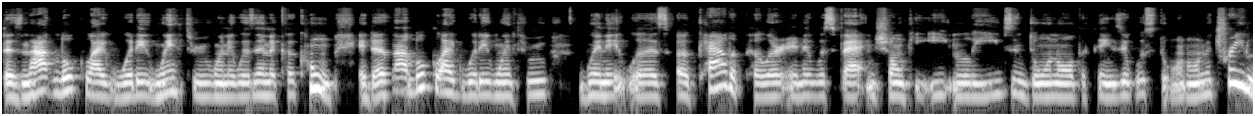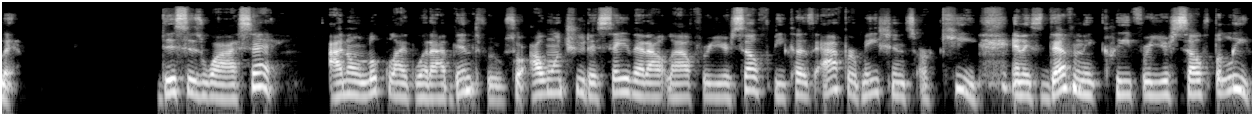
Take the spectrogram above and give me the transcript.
does not look like what it went through when it was in a cocoon. It does not look like what it went through when it was a caterpillar and it was fat and chunky, eating leaves and doing all the things it was doing on a tree limb. This is why I say, I don't look like what I've been through. So I want you to say that out loud for yourself because affirmations are key and it's definitely key for your self belief.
